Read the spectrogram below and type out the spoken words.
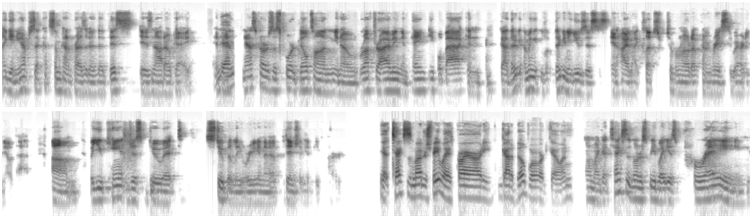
again, you have to set some kind of precedent that this is not okay. And, Yeah. and NASCAR is a sport built on you know rough driving and paying people back. And God, they're I mean they're going to use this in highlight clips to promote upcoming races. We already know that. Um, but you can't just do it stupidly where you're going to potentially get people. Yeah, Texas Motor Speedway has probably already got a billboard going. Oh my God, Texas Motor Speedway is praying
